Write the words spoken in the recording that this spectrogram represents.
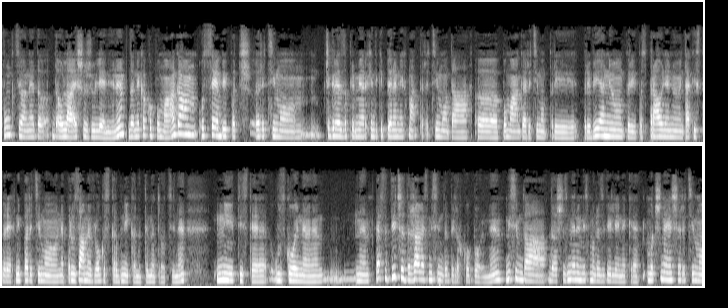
funkcijo, ne, da, da olajša življenje, ne? da nekako pomaga osebi, pač recimo, če gre za primer hendikepiranih mater, recimo, da uh, pomaga recimo pri previjanju, pri pospravljanju in takih stvareh, ni pa recimo ne prevzame vlogo skrbnika na tem otroci. Ne? Ni tiste vzgojne. Ne. Kar se tiče države, mislim, da bi lahko bolj. Ne. Mislim, da, da še zmeraj nismo razvili neke močnejše, recimo,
